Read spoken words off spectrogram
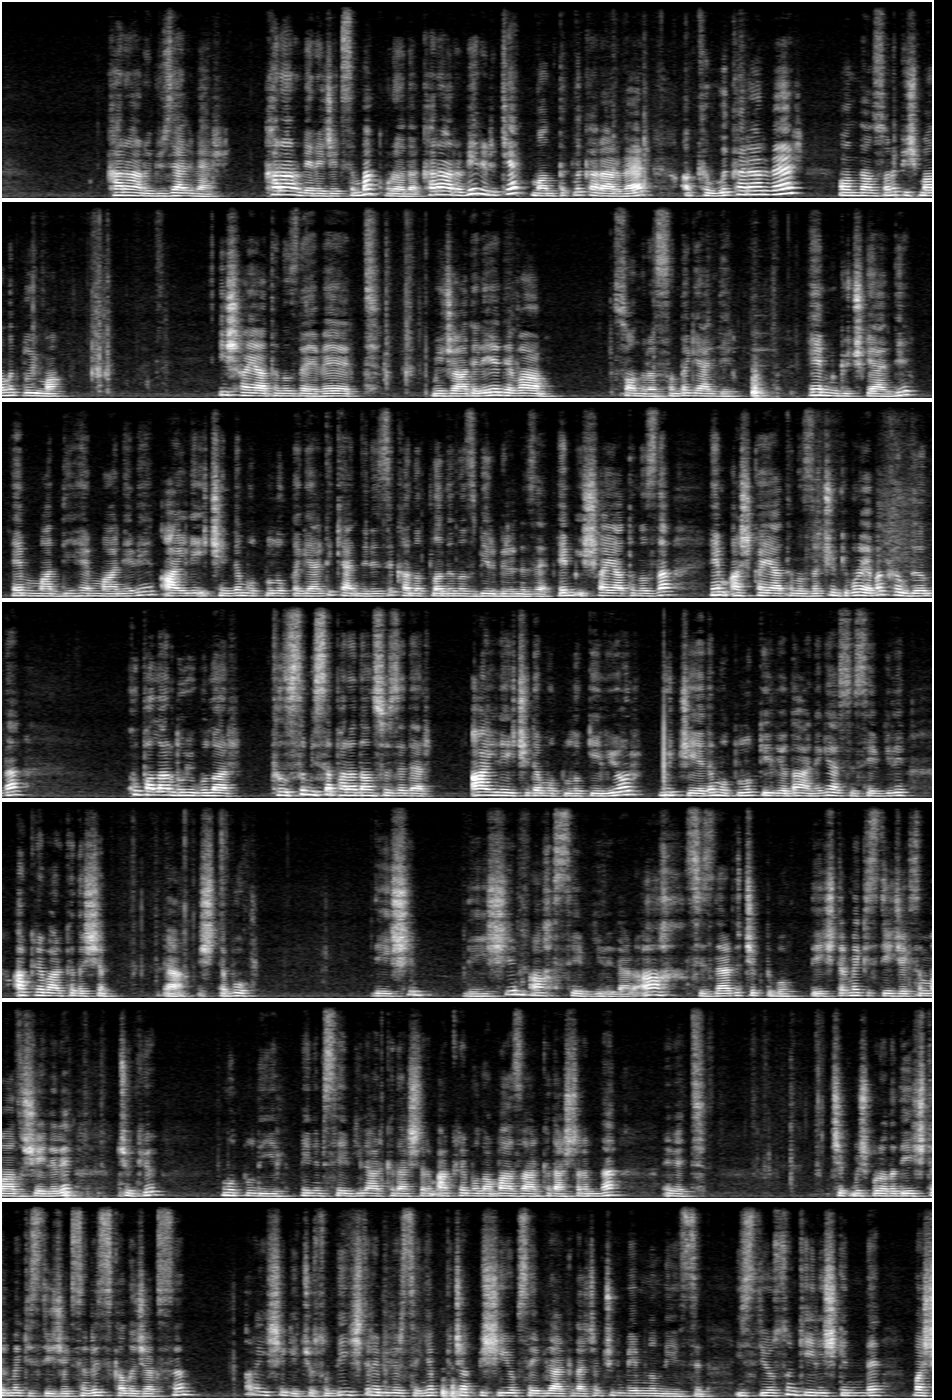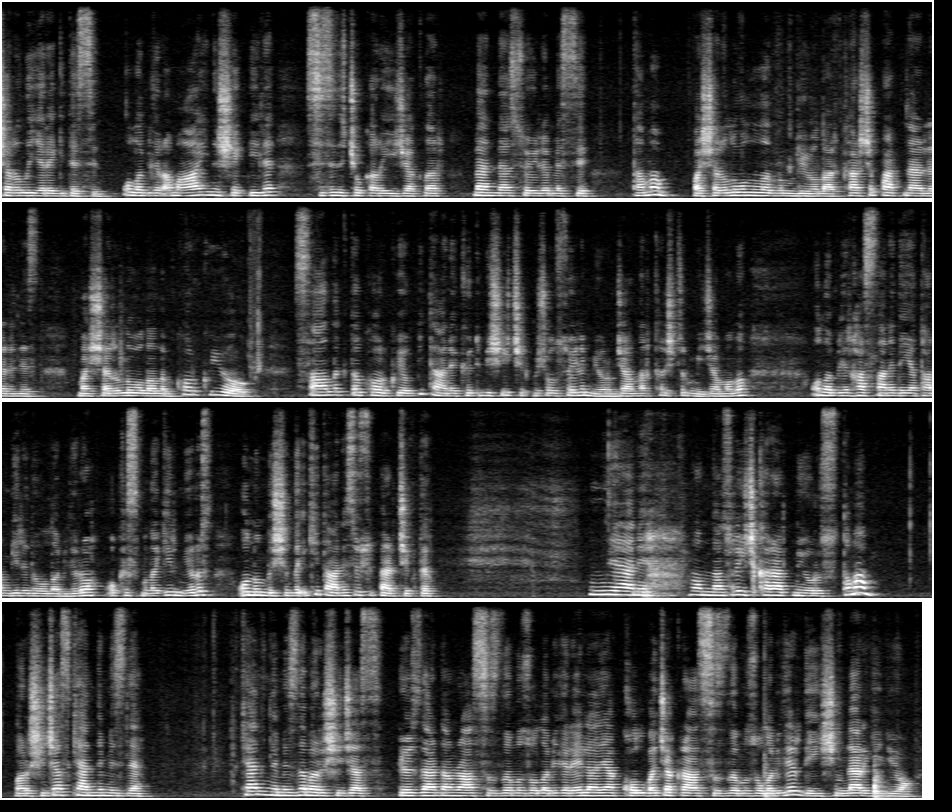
kararı güzel ver karar vereceksin bak burada kararı verirken mantıklı karar ver Akıllı karar ver. Ondan sonra pişmanlık duyma. İş hayatınızda evet. Mücadeleye devam. Sonrasında geldi. Hem güç geldi hem maddi hem manevi aile içinde mutlulukla geldi kendinizi kanıtladınız birbirinize hem iş hayatınızda hem aşk hayatınızda çünkü buraya bakıldığında kupalar duygular tılsım ise paradan söz eder aile içi de mutluluk geliyor bütçeye de mutluluk geliyor. Daha ne gelsin sevgili akrep arkadaşım? Ya işte bu. Değişim değişim. Ah sevgililer ah. Sizlerde çıktı bu. Değiştirmek isteyeceksin bazı şeyleri. Çünkü mutlu değil. Benim sevgili arkadaşlarım akrep olan bazı arkadaşlarım da evet çıkmış burada. Değiştirmek isteyeceksin risk alacaksın arayışa geçiyorsun. Değiştirebilirsin. Yapacak bir şey yok sevgili arkadaşlarım. Çünkü memnun değilsin. İstiyorsun ki ilişkinde başarılı yere gidesin. Olabilir ama aynı şekliyle sizi de çok arayacaklar. Benden söylemesi. Tamam başarılı olalım diyorlar. Karşı partnerleriniz başarılı olalım. Korku yok. Sağlıkta korku yok. Bir tane kötü bir şey çıkmış onu söylemiyorum. Canlar karıştırmayacağım onu olabilir hastanede yatan biri de olabilir. O o kısmına girmiyoruz. Onun dışında iki tanesi süper çıktı. Yani ondan sonra hiç karartmıyoruz. Tamam. Barışacağız kendimizle. Kendimizle barışacağız. Gözlerden rahatsızlığımız olabilir el ayak kol bacak rahatsızlığımız olabilir. Değişimler geliyor.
